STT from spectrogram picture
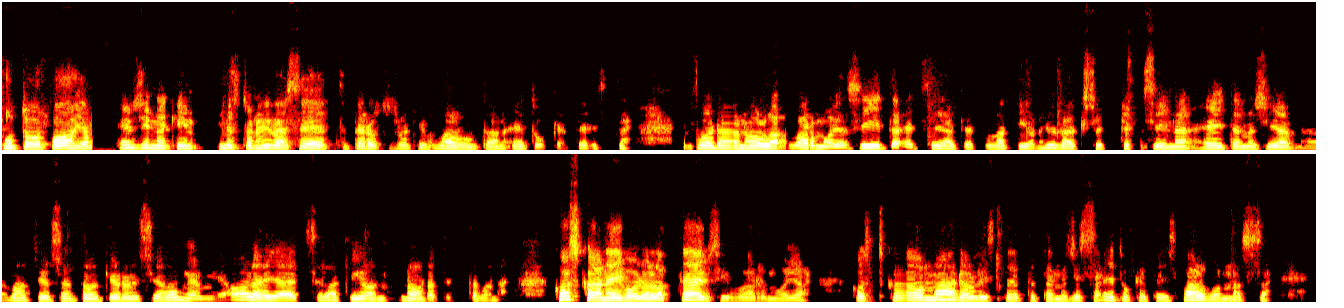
putoaa pohja. Ensinnäkin minusta on hyvä se, että perustuslakivalvonta on etukäteistä. Voidaan olla varmoja siitä, että sen jälkeen kun laki on hyväksytty, siinä ei tämmöisiä valtiosääntöoikeudellisia ongelmia ole ja että se laki on noudatettavana. Koskaan ei voida olla täysin varmoja, koska on mahdollista, että tämmöisessä etukäteisvalvonnassa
